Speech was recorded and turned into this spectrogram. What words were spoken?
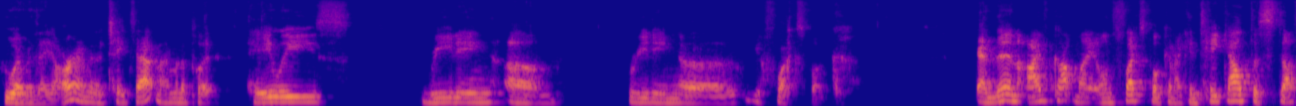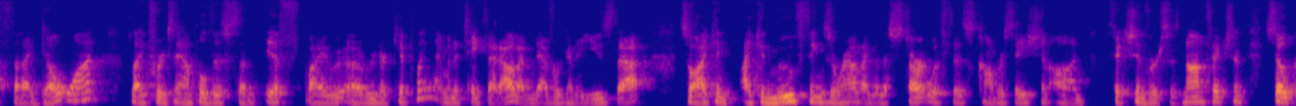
whoever they are. I'm going to take that and I'm going to put Haley's reading, um, reading uh, Flexbook. And then I've got my own Flexbook and I can take out the stuff that I don't want. Like for example, this um, If by uh, Rudyard Kipling, I'm gonna take that out. I'm never gonna use that. So I can, I can move things around. I'm gonna start with this conversation on fiction versus nonfiction. So,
